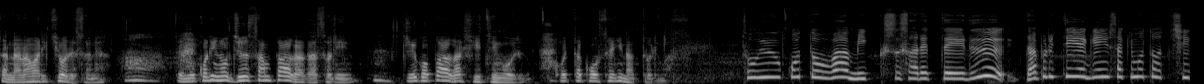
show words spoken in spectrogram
だ7割強ですよね。で残りの13%がガソリン、うん、15%がヒーティングオイル、はい、こういった構成になっております。ということはミックスされている WTA 原油先物とは違う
